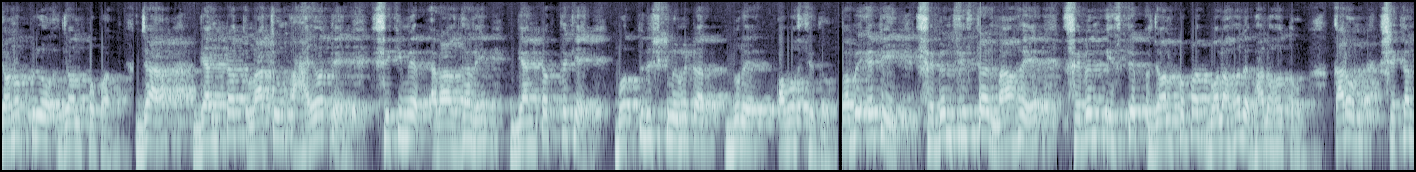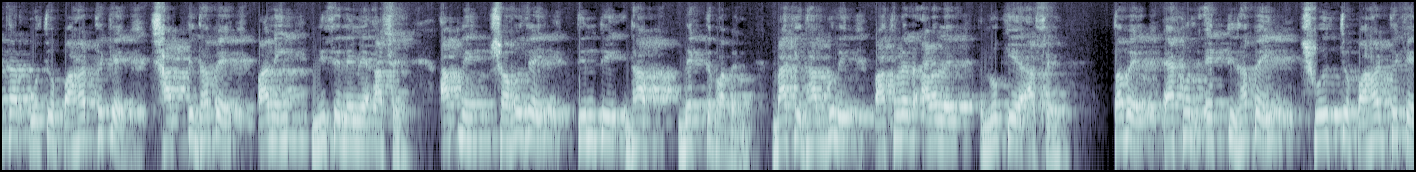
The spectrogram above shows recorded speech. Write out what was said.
জনপ্রিয় জলপ্রপাত, যা গ্যাংটক লাচুং হাইওয়েতে সিকিমের রাজধানী গ্যাংটক থেকে বত্রিশ কিলোমিটার দূরে অবস্থিত। তবে এটি সেভেন সিস্টার না হয়ে সেভেন স্টেপ জলপ্রপাত বলা হলে ভালো হতো, কারণ সেখানকার উঁচু পাহাড় থেকে ষাটটি ধাপে পানি নিচে নেমে আসে। আপনি সহজেই তিনটি ধাপ দেখতে পাবেন। বাকি ধাপগুলি পাথরের আড়ালে লুকিয়ে আসে। তবে এখন একটি ধাপেই সুউচ্চ পাহাড় থেকে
